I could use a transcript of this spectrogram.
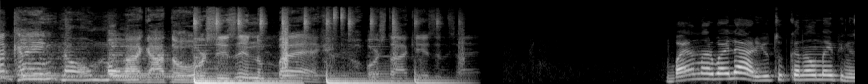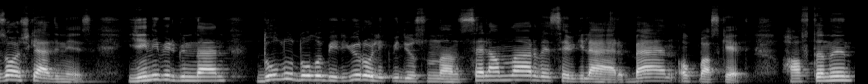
I can't no more. I got the horses in the back. Horse stock is attached. Bayanlar baylar YouTube kanalıma hepiniz hoş geldiniz. Yeni bir günden dolu dolu bir Euroleague videosundan selamlar ve sevgiler. Ben Okbasket. Haftanın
